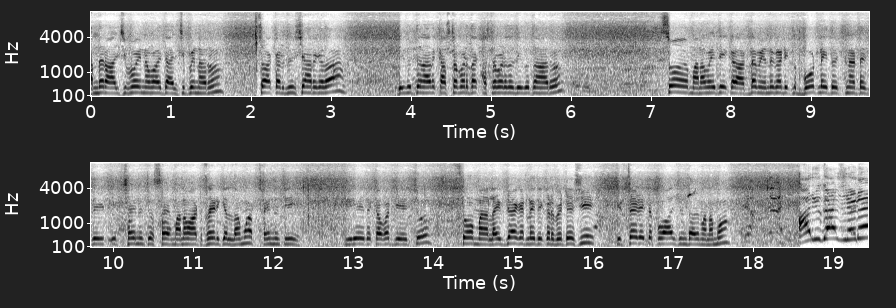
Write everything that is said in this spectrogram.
అందరూ అలసిపోయిన అయితే అలసిపోయినారు. సో అక్కడ చూసినారు కదా. దిగుతున్నారు. కష్టపడతా కష్టపడతా దిగుతున్నారు. సో మనమైతే ఇక్కడ అడ్డం. ఎందుకంటే ఇట్లా బోట్లు అయితే వచ్చినట్టయితే ఇటు సైడ్ నుంచి వస్తాయి. మనం అటు సైడ్కి వెళ్దాము. అటు సైడ్ నుంచి ఇది అయితే కవర్ చేయొచ్చు. సో మన లైఫ్ జాకెట్లు అయితే ఇక్కడ పెట్టేసి ఇటు సైడ్ అయితే పోవాల్సి ఉంటుంది మనము. Are you guys ready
